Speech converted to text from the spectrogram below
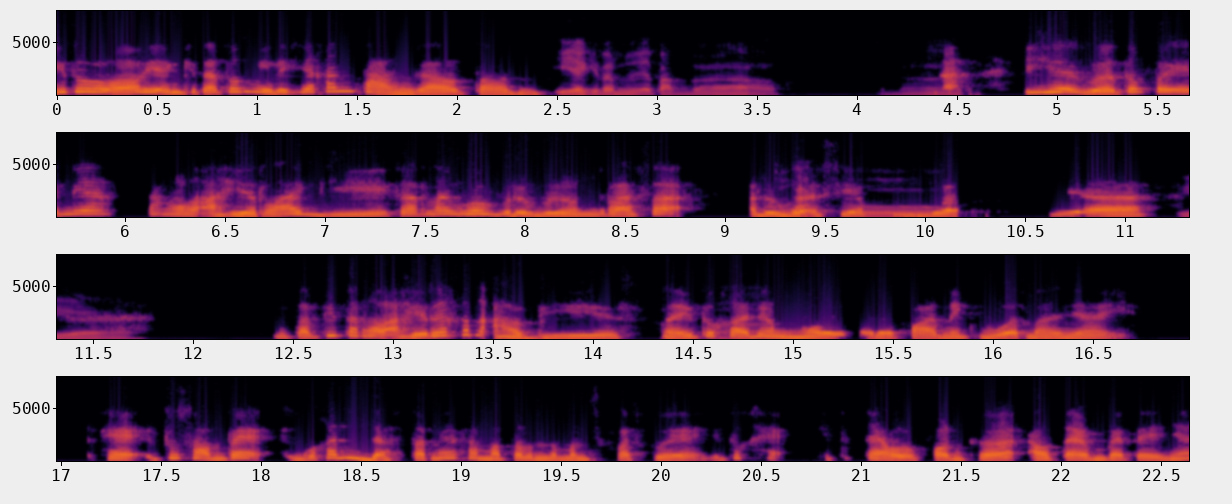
itu loh yang kita tuh milihnya kan tanggal ton. Iya, kita milihnya tanggal. Nah iya gue tuh pengennya tanggal akhir lagi karena gue bener-bener ngerasa aduh gak siap buat iya. Iya. Nah, tapi tanggal akhirnya kan habis. Nah itu kan yang Ah, mulai pada panik buat nanya kayak itu sampai gue kan daftarnya sama teman-teman sekelas gue ya itu kayak kita telepon ke LTMPT-nya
